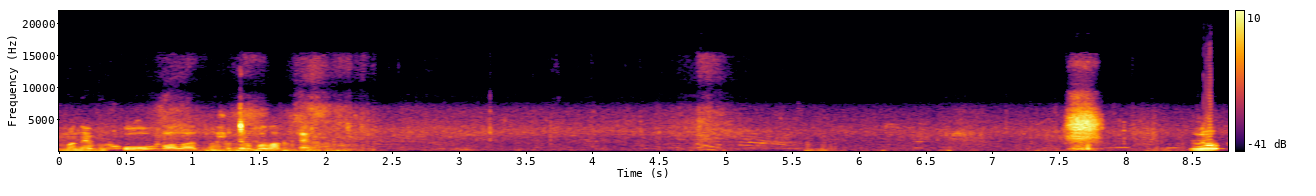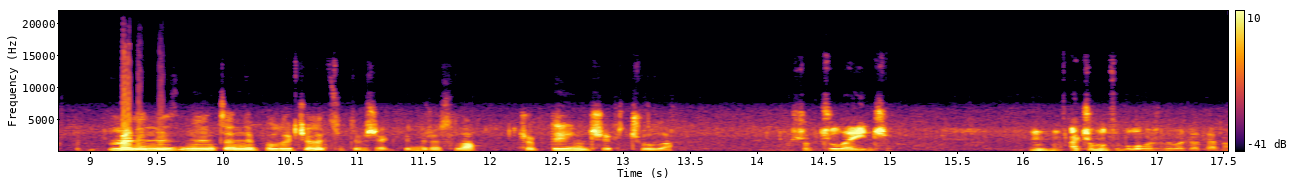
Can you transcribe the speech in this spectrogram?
мене виховувала, на що ти робила акцент. Ну, в мене не, не, це не вийшло, ти вже як підросла, щоб ти інших чула. Щоб чула інших. Угу. А чому це було важливо для тебе?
